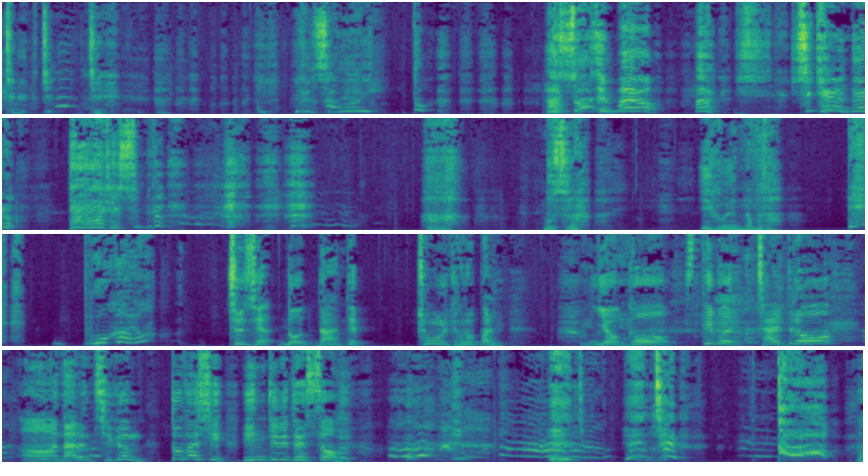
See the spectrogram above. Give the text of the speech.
제, 제, 제. 이런 상황이 또. 아, 쏘지 마요! 아, 시, 시키는 대로 다 하겠습니다. 아, 무슨아, 이거였나 보다. 뭐가요? 준수야, 너 나한테 총을 겨눠 빨리. 여코, 스티브 잘 들어. 어, 나는 지금 또다시 인질이 됐어. 인질 또!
